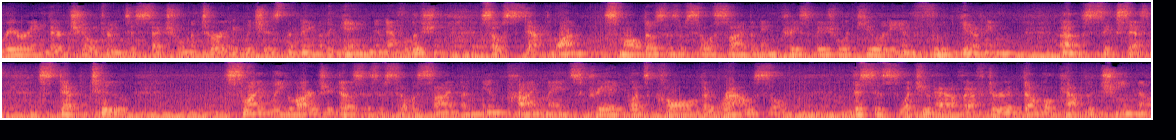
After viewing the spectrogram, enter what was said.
rearing their children to sexual maturity, which is the name of the game in evolution. So step one, small doses of psilocybin increase visual acuity and food getting uh, success. Step two, slightly larger doses of psilocybin in primates create what's called arousal this is what you have after a double cappuccino.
